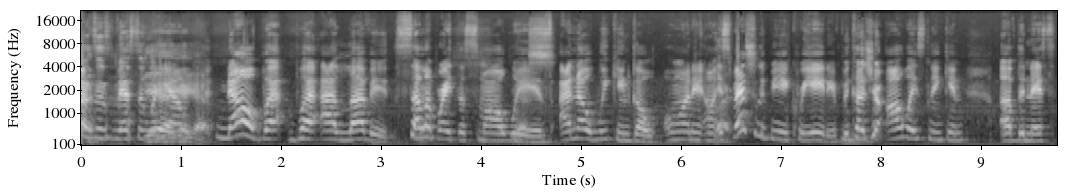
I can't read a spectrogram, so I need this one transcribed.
I was just messing yeah, with him. Yeah, yeah. No, but but I love it. Celebrate the small wins. Yes. I know we can go on and on, right. especially being creative, because mm-hmm. you're always thinking of the next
